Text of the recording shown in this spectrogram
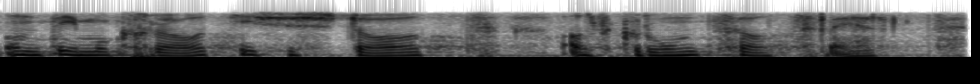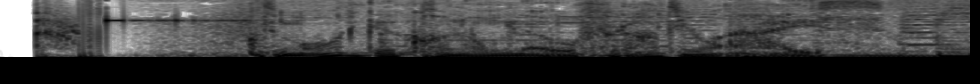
und demokratischer Staat als Grundsatz wert? Die Morgenkolumne auf Radio 1.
